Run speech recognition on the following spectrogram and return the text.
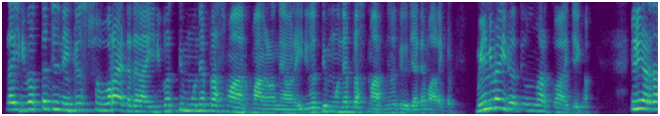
ഇവിടെ ഇരുപത്തഞ്ചിൽ നിങ്ങൾക്ക് ഷുവർ ആയിട്ട് തരാം ഇരുപത്തി മൂന്ന് പ്ലസ് മാർക്ക് വാങ്ങണം എന്ന് ഞാൻ പറയാം. ഇരുപത്തി മൂന്ന് പ്ലസ് മാർക്ക് നിങ്ങൾ തീർച്ചയായിട്ടും മാറിക്കും. മിനിമം ഇരുപത്തി മൂന്ന് മാർക്ക് വാങ്ങിച്ചേക്കാം. ഇനി അടുത്ത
